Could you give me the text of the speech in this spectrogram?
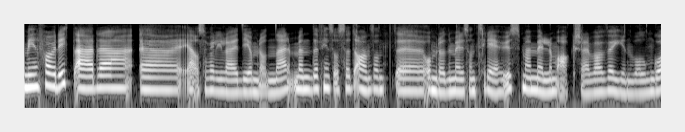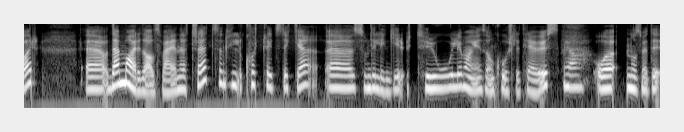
Min favoritt er eh, Jeg er også veldig glad i de områdene der. Men det fins også et annet sånt, eh, område med litt sånn trehus som er mellom Akerselva og Vøyenvollen gård. Eh, det er Maridalsveien, rett og slett. Et kort, lite stykke eh, som det ligger utrolig mange sånn koselige trehus. Ja. Og noe som heter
